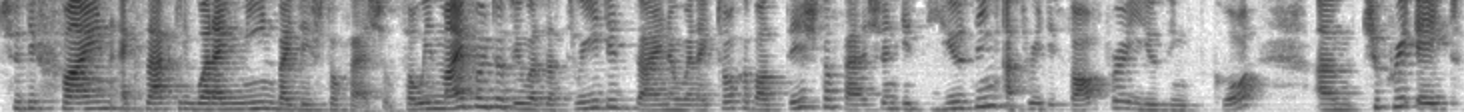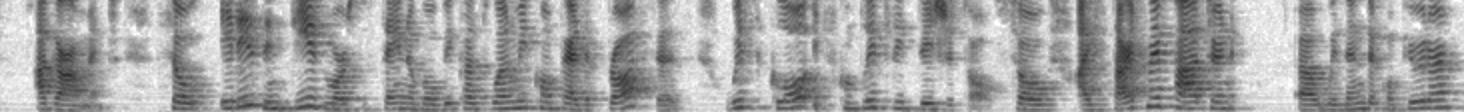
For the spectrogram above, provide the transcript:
to define exactly what I mean by digital fashion. So, in my point of view as a 3D designer, when I talk about digital fashion, is using a 3D software using Clo um, to create a garment. So it is indeed more sustainable because when we compare the process with Clo, it's completely digital. So I start my pattern uh, within the computer.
